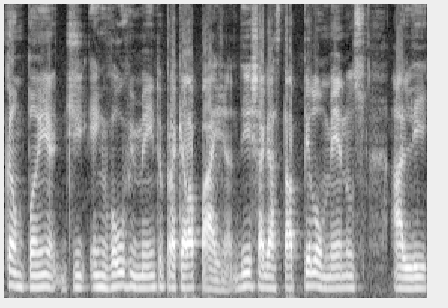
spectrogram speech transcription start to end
campanha de envolvimento para aquela página. Deixa gastar pelo menos ali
